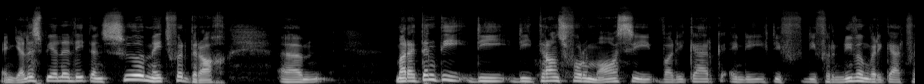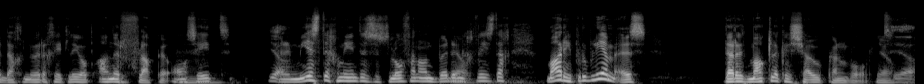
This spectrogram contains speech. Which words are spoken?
en julle speel 'n lied en so met verdrag. Ehm um, maar ek dink die die die transformasie wat die kerk en die die die vernuwing wat die kerk vandag nodig het lê op ander vlakke. Ons Mm. het Ja. in die meeste gemeentes is lof en aanbidding Ja. gevestig, maar die probleem is dat dit maklik 'n show kan word. Ja. Ja.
